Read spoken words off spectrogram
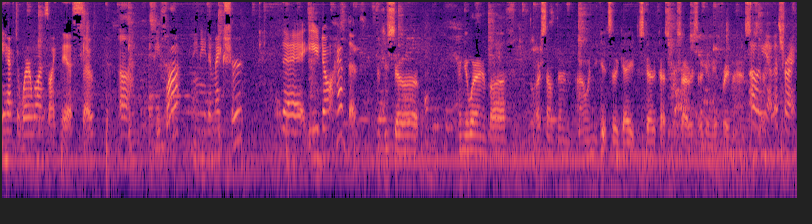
You have to wear ones like this. So, um, if you fly, you need to make sure that you don't have those. If you show up and you're wearing a buff or something, uh, when you get to the gate, just go to customer service. They'll give you a free mask. Oh yeah, that's right.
